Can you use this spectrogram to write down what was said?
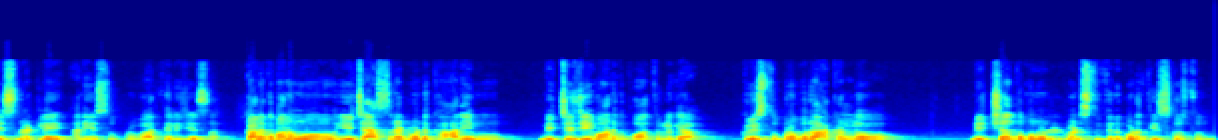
చేసినట్లే అని యేసుప్రభారు తెలియజేశారు. కనుక మనము ఈ చేస్తున్నటువంటి కార్యము నిత్య జీవానికి పాత్రులుగా క్రీస్తు ప్రభు రాకల్లో నిశ్చతములు ఉండేటువంటి స్థితిని కూడా తీసుకొస్తుంది.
